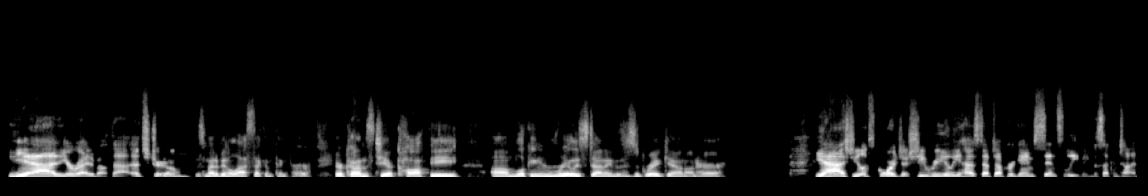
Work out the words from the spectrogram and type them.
Yeah, you're right about that. That's true. This might have been a last second thing for her. Here comes Tia Kofi, um, looking really stunning. This is a great gown on her. Yeah, she looks gorgeous. She really has stepped up her game since leaving the second time.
